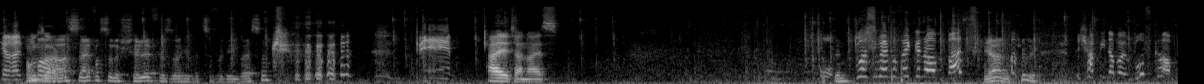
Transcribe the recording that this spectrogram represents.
Ich. Komm mal, hast du einfach so eine Schelle für solche Witze verdient, weißt du? Alter, nice. Oh, du hast ihn einfach weggenommen, was? Ja, natürlich. Ich hab ihn aber im Wurf gehabt.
